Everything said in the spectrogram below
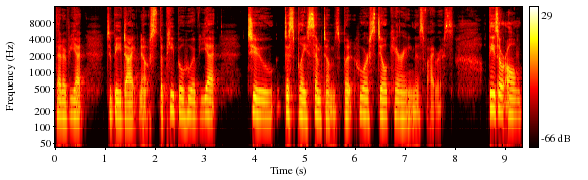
that have yet to be diagnosed, the people who have yet to display symptoms, but who are still carrying this virus. These are all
